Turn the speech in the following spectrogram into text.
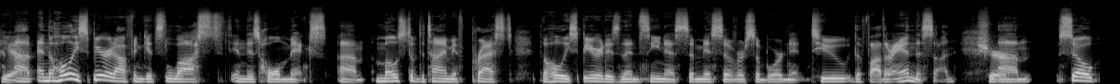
Yeah. Um, and the Holy Spirit often gets lost in this whole mix. Um, most of the time, if pressed, the Holy Spirit is then seen as submissive or subordinate to the Father and the Son. Sure. Um, so,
